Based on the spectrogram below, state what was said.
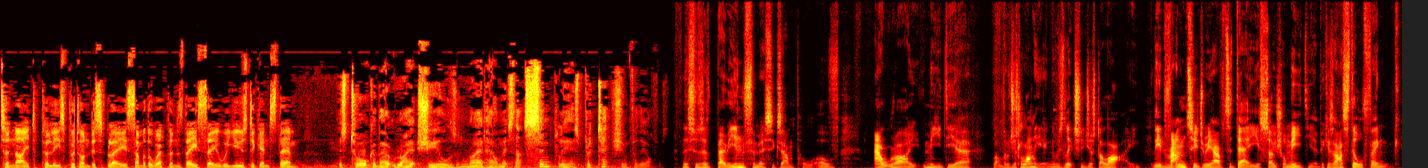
Tonight, police put on display some of the weapons they say were used against them. There's talk about riot shields and riot helmets. That simply is protection for the officers. This was a very infamous example of outright media. Well, they were just lying. It was literally just a lie. The advantage we have today is social media because I still think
